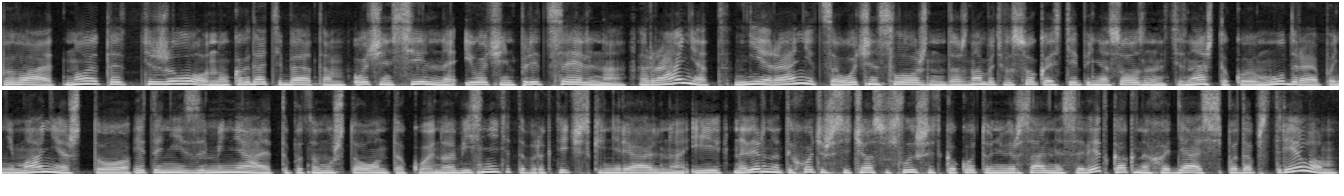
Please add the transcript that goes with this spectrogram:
Бывает. Но это тяжело. Но когда тебя там очень сильно и очень прицельно ранят, не раниться очень сложно. Должна быть высокая степень осознанности. Знаешь, такое мудрое понимание, что это не из-за меня, это потому что он такой. Но объяснить это практически нереально. И, наверное, ты хочешь сейчас услышать какой-то универсальный совет, как, находясь под обстрелом,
